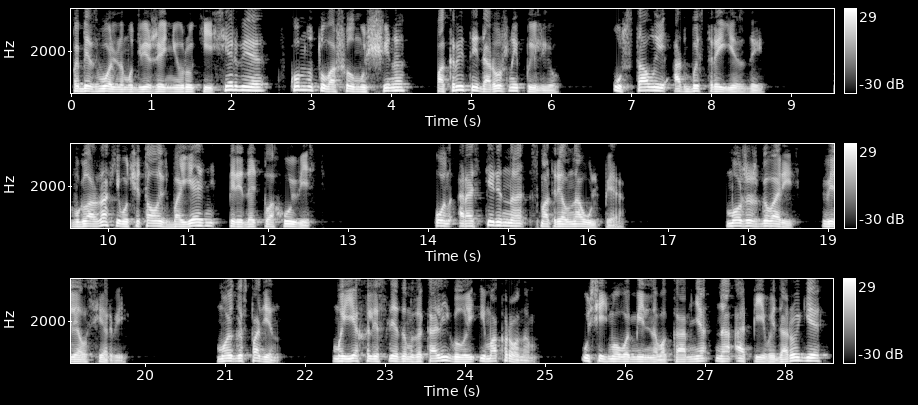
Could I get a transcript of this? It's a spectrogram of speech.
По безвольному движению руки Сервия в комнату вошел мужчина, покрытый дорожной пылью, усталый от быстрой езды. В глазах его читалась боязнь передать плохую весть. Он растерянно смотрел на Ульпия. «Можешь говорить», — велел Сервий. «Мой господин, мы ехали следом за Калигулой и Макроном. У седьмого мильного камня на Апиевой дороге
